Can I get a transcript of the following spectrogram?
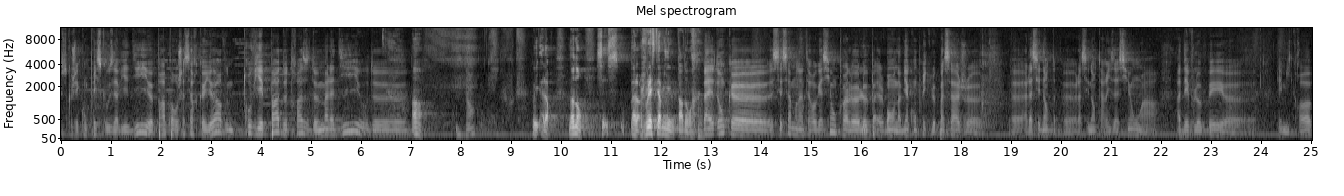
ce que j'ai compris, ce que vous aviez dit euh, par rapport aux chasseurs-cueilleurs. Vous ne trouviez pas de traces de maladie ou de. Ah Non? Oui, alors, non, non. alors, je vous laisse terminer, pardon. Ben, donc, euh, c'est ça mon interrogation. Quoi. Le, bon, on a bien compris que le passage euh, à, la euh, la sédentarisation, à, développer euh, les microbes,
